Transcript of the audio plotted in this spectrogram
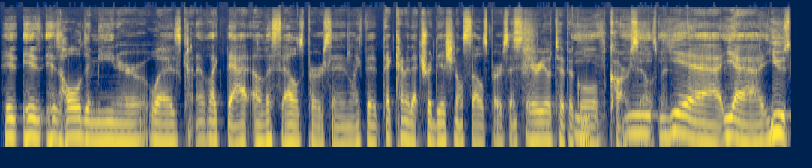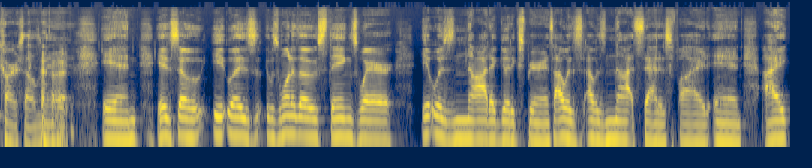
his his his whole demeanor was kind of like that of a salesperson, like the that kind of that traditional salesperson. Stereotypical Ye- car salesman. Yeah, yeah, used car salesman. and and so it was it was one of those things where it was not a good experience. I was I was not satisfied and I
